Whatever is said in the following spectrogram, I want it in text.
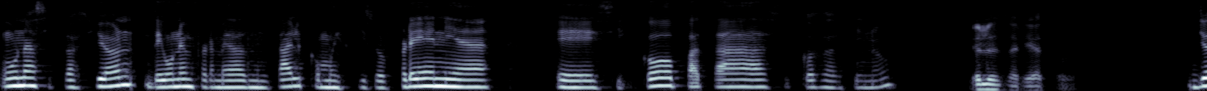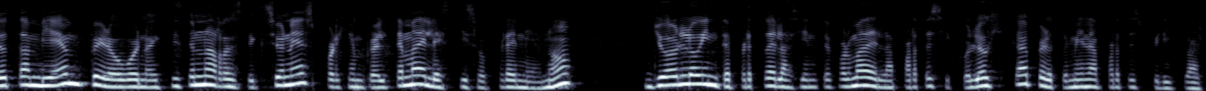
una situación de una enfermedad mental como esquizofrenia, eh, psicópatas y cosas así, ¿no? Yo les daría a todos. Yo también, pero bueno, existen unas restricciones, por ejemplo, el tema de la esquizofrenia, ¿no? Yo lo interpreto de la siguiente forma, de la parte psicológica, pero también la parte espiritual.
